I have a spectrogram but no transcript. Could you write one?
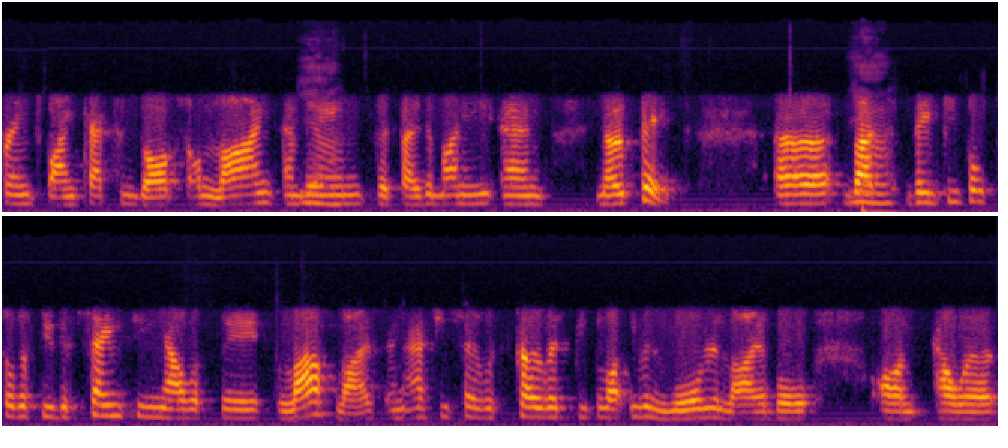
friends buying cats and dogs online, and yeah. then they pay the money and no pet. Uh, but yeah. then people sort of do the same thing now with their love lives. And as you say, with COVID, people are even more reliable on our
